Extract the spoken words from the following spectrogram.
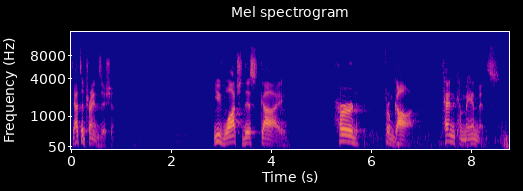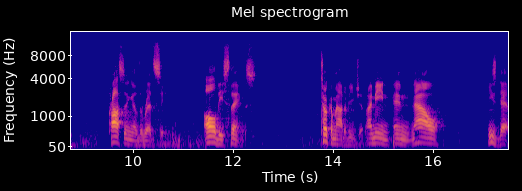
That's a transition. You've watched this guy, heard from God. Ten Commandments, crossing of the Red Sea, all these things took him out of Egypt. I mean, and now he's dead.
